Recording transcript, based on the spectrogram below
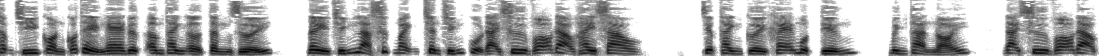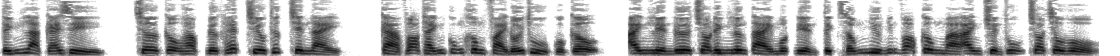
thậm chí còn có thể nghe được âm thanh ở tầng dưới. Đây chính là sức mạnh chân chính của đại sư võ đạo hay sao? Diệp Thành cười khẽ một tiếng, bình thản nói, đại sư võ đạo tính là cái gì? Chờ cậu học được hết chiêu thức trên này, cả võ thánh cũng không phải đối thủ của cậu. Anh liền đưa cho Đinh Lương Tài một điển tịch giống như những võ công mà anh truyền thụ cho Châu Hổ.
